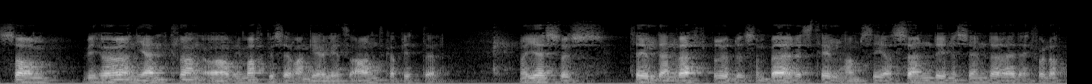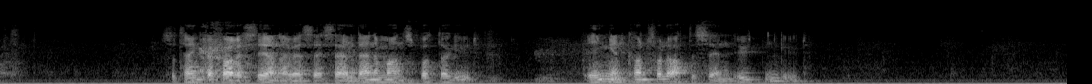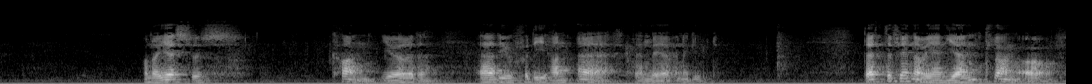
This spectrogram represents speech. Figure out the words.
som vi hører en gjenklang av i Markusevangeliets annet kapittel, når Jesus til den verfbruddet som bæres til ham, sier 'Sønn, dine synder er deg forlatt', så tenker fariseerne ved seg selv 'Denne mann spotter Gud'. Ingen kan forlate synd uten Gud. Og når Jesus kan gjøre det, er det jo fordi han er den levende Gud. Dette finner vi en gjenklang av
